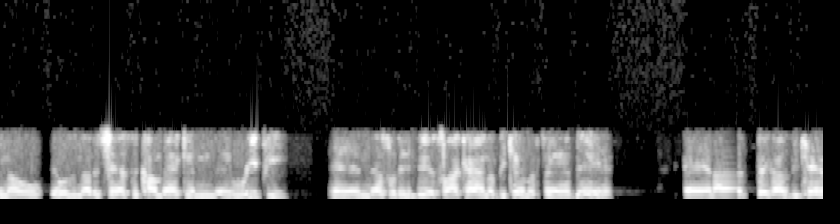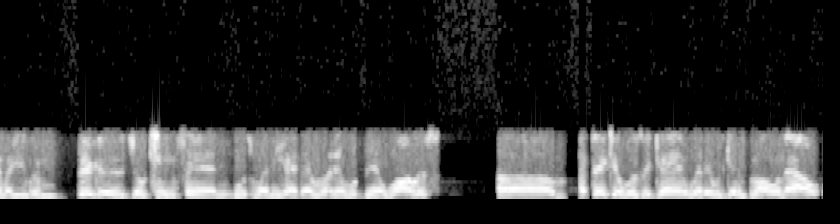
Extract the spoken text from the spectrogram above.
You know, it was another chance to come back and, and repeat, and that's what they did. So I kind of became a fan then. And I think I became an even bigger Joakim fan was when he had that run in with Ben Wallace. Um, I think it was a game where they was getting blown out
